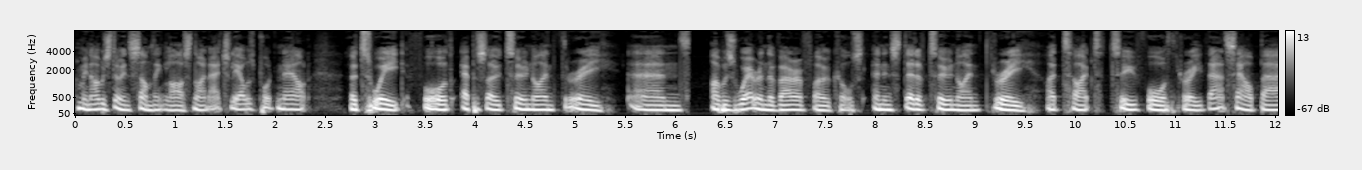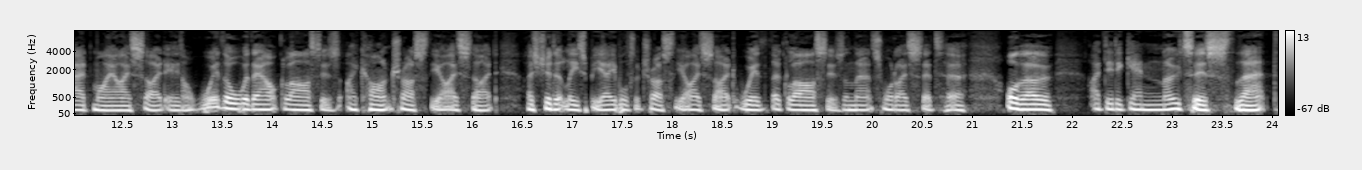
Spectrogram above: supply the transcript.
I mean, I was doing something last night. Actually, I was putting out a tweet for episode 293, and I was wearing the varifocals, and instead of 293, I typed 243. That's how bad my eyesight is. With or without glasses, I can't trust the eyesight. I should at least be able to trust the eyesight with the glasses, and that's what I said to her. Although I did again notice that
